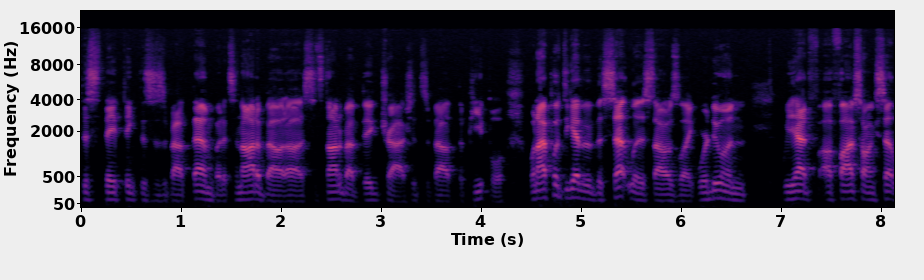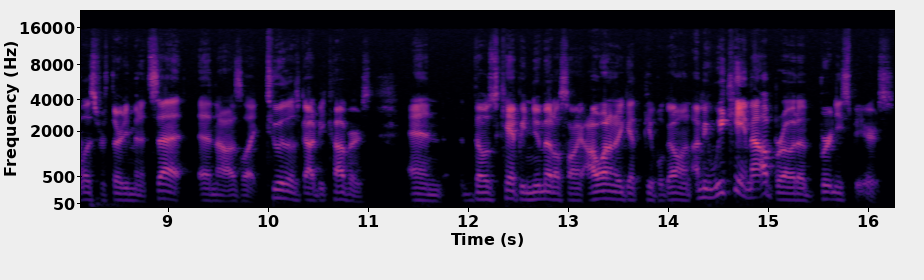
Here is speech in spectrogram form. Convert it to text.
this they think this is about them, but it's not about us. It's not about Big Trash. It's about the people. When I put together the set list, I was like, we're doing. We had a five song set list for 30 minute set, and I was like, two of those got to be covers, and those can't be nu metal songs. I wanted to get people going. I mean, we came out, bro, to Britney Spears.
